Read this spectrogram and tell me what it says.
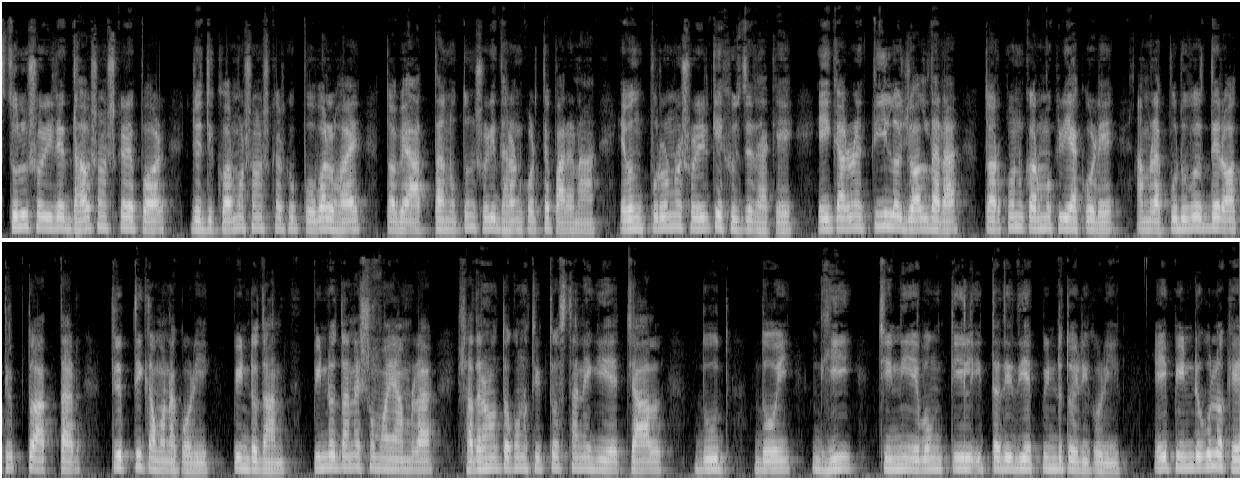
স্থূল শরীরের দাহ সংস্কারের পর যদি কর্মসংস্কার খুব প্রবল হয়, তবে আত্মা নতুন শরীর ধারণ করতে পারে না এবং পুরনো শরীরকে খুঁজতে থাকে। এই কারণে তিল ও জল দ্বারা তর্পণ কর্মক্রিয়া করে আমরা পূর্বজদের অতৃপ্ত আত্মার তৃপ্তি কামনা করি। পিণ্ডদান। পিণ্ডদানের সময় আমরা সাধারণত কোনো তীর্থস্থানে গিয়ে চাল, দুধ, দই, ঘি, চিনি এবং তিল ইত্যাদি দিয়ে পিণ্ড তৈরি করি। এই পিণ্ডগুলোকে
